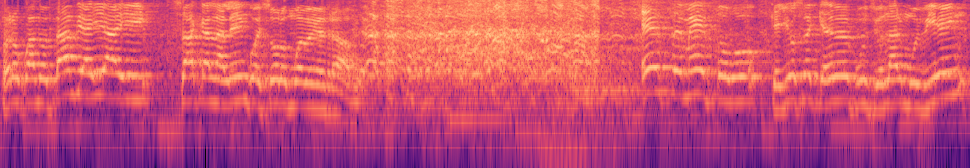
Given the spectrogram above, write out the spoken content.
Pero cuando están de ahí a ahí, sacan la lengua y solo mueven el rabo. Este método, que yo sé que debe funcionar muy bien,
